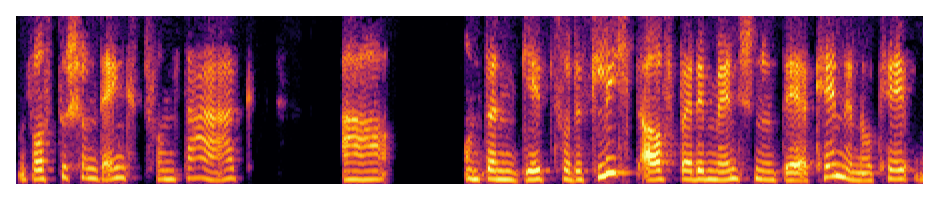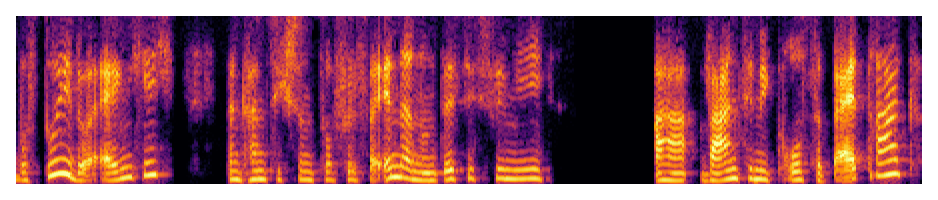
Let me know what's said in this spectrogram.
und was du schon denkst vom Tag, äh, und dann geht so das Licht auf bei den Menschen und die erkennen, okay, was tue ich da eigentlich? Dann kann sich schon so viel verändern. Und das ist für mich ein wahnsinnig großer Beitrag,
